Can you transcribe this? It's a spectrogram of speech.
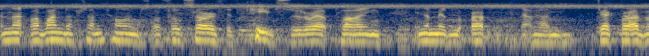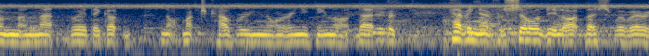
And that I wonder sometimes, I feel sorry for the kids that are out playing in the middle of um, Jack Brabham and that, where they got not much covering or anything like that. But having a facility like this where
